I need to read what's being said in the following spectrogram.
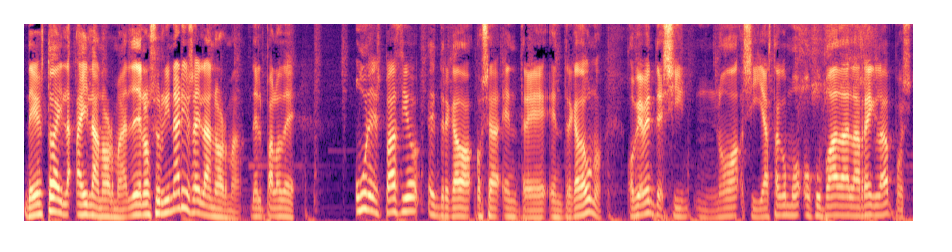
de esto hay la, hay la norma. De los urinarios hay la norma. Del palo de un espacio entre cada, o sea, entre, entre cada uno. Obviamente, si no, si ya está como ocupada la regla, pues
